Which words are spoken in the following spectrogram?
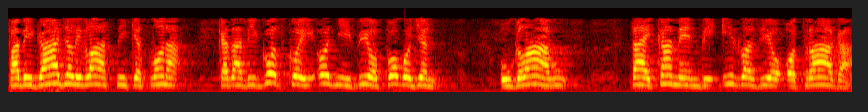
Pa bi gađali vlasnike slona, kada bi god koji od njih bio pogođen u glavu, taj kamen bi izlazio od traga,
